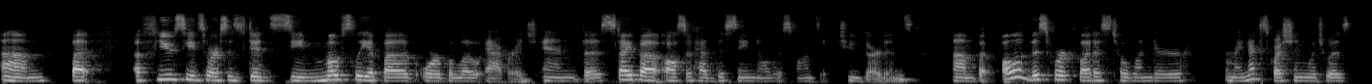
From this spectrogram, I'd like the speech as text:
Um, but a few seed sources did seem mostly above or below average. And the stipa also had the same null response at two gardens. Um, but all of this work led us to wonder for my next question, which was,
